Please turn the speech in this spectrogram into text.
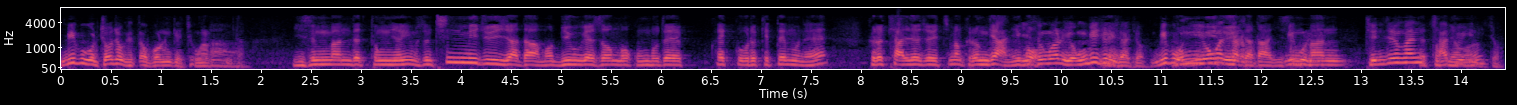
미국을 조종했다고 보는 게 정확합니다. 이승만 대통령이 무슨 친미주의자다, 뭐 미국에서 뭐 공부도 했고 그렇기 때문에 그렇게 알려져 있지만 그런 게 아니고 이승만은 용비주의자죠. 미국을 이용한 용비주의자다. 사람. 이승만 진정한 대통령은? 자주인이죠.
